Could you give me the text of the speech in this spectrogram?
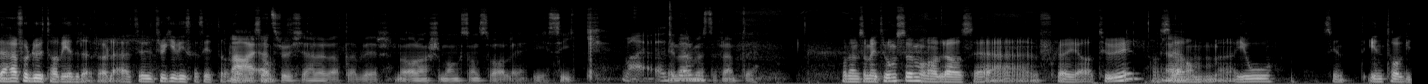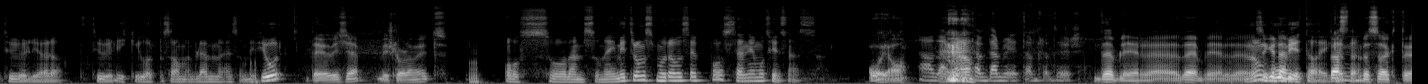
det her får du ta videre, føler jeg. Jeg tror ikke vi skal sitte og Nei, jeg tror ikke heller at jeg blir noe arrangementsansvarlig i SIK Nei, i nærmeste fremtid. Og de som er i Tromsø, må dra og se Fløya Tuil, og se Ja. om eh, Jo sitt inntog i Tuil gjør at Tuil ikke går på samme blemme som i fjor. Det gjør vi ikke. Vi slår dem ut. Og så dem som er i Midt-Troms, må og se på Senja mot Finnsnes. Å ja. Ja, der blir, det, der blir det temperatur. Det blir, eh, det blir eh, sikkert den best besøkte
